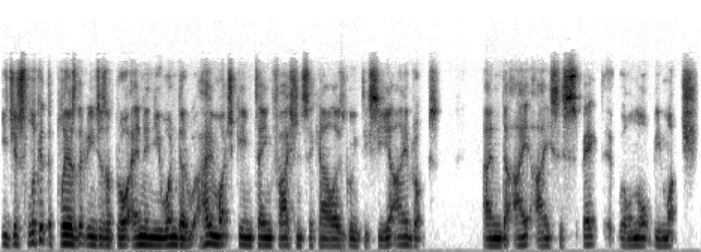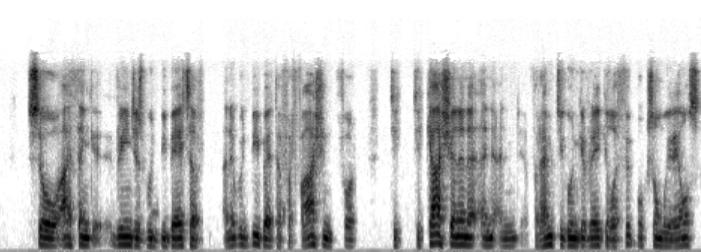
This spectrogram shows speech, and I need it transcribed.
you just look at the players that Rangers have brought in, and you wonder how much game time Fashion Sakala is going to see at Ibrox, and I I suspect it will not be much. So I think Rangers would be better, and it would be better for fashion for to, to cash in in it and, and for him to go and get regular football somewhere else,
